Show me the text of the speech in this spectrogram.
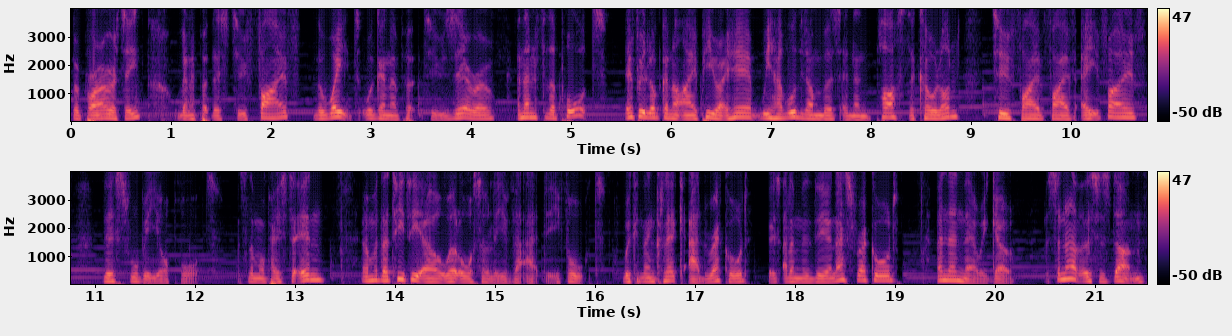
For priority, we're going to put this to 5, the weight we're going to put to 0, and then for the port, if we look on our IP right here, we have all the numbers and then past the colon 25585, this will be your port. So then we'll paste it in, and with the TTL, we'll also leave that at default. We can then click add record, it's adding the DNS record, and then there we go. So now that this is done,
